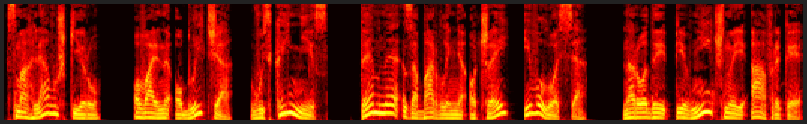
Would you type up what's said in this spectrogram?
смагляву шкіру, овальне обличчя, вузький ніс, темне забарвлення очей і волосся. Народи Північної Африки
